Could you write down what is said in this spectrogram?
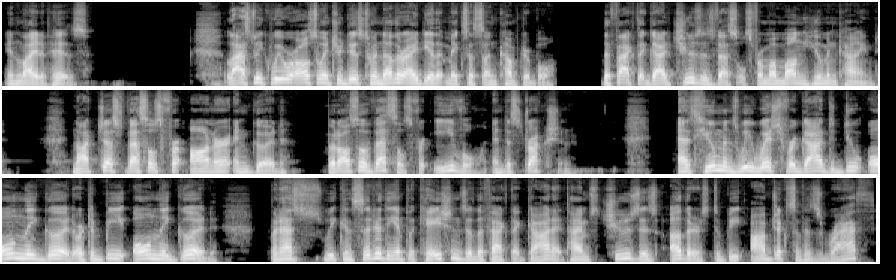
in light of His. Last week, we were also introduced to another idea that makes us uncomfortable the fact that God chooses vessels from among humankind, not just vessels for honor and good, but also vessels for evil and destruction. As humans, we wish for God to do only good or to be only good. But as we consider the implications of the fact that God at times chooses others to be objects of his wrath,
